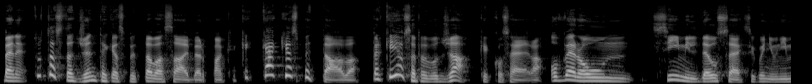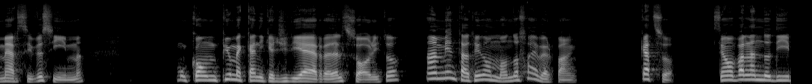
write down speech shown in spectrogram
Bene, tutta sta gente che aspettava Cyberpunk, che cacchio aspettava? Perché io sapevo già che cos'era, ovvero un simil Deus Ex, quindi un immersive sim, con più meccaniche GDR del solito, ambientato in un mondo cyberpunk. Cazzo, Stiamo parlando di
